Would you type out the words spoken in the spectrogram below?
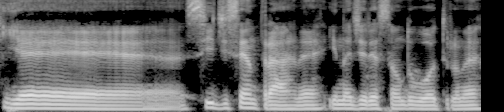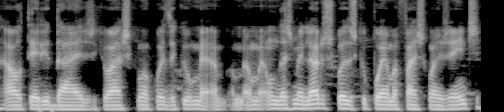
que é se descentrar, né, ir na direção do outro, né, a alteridade, que eu acho que uma coisa que o, uma das melhores coisas que o poema faz com a gente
